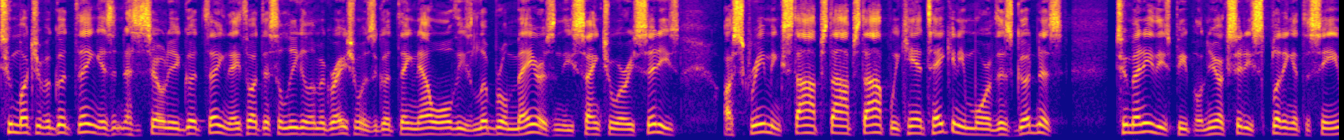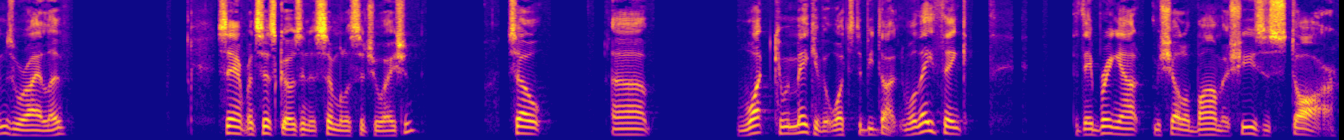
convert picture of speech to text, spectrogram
Too much of a good thing isn't necessarily a good thing. They thought this illegal immigration was a good thing. Now, all these liberal mayors in these sanctuary cities are screaming, Stop, stop, stop. We can't take any more of this goodness. Too many of these people. New York City's splitting at the seams where I live. San Francisco's in a similar situation. So, uh, what can we make of it? What's to be done? Well, they think that they bring out Michelle Obama. She's a star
